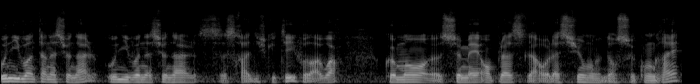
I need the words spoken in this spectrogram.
au niveau international, au niveau national, ça sera discuté. Il faudra voir comment se met en place la relation dans ce congrès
